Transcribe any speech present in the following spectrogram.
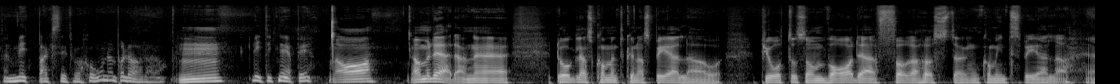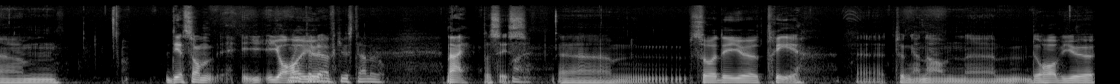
Men mittbacksituationen på lördag då? Mm. Lite knepig. Ja, ja men det är den. Eh, Douglas kommer inte kunna spela och Piotr som var där förra hösten kommer inte spela. Ehm, Det som, jag Och har inte ju... Löfqvist heller då. Nej, precis. Ehm, så det är ju tre eh, tunga namn. Ehm, då har vi ju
